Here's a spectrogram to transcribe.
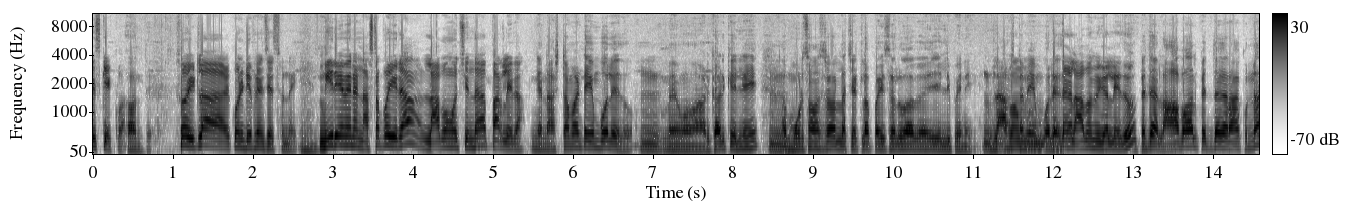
రిస్క్ ఎక్కువ. అంతే. సో ఇట్లా కొన్ని డిఫరెన్సెస్ ఉన్నాయి. మీరు ఏమైనా నష్టపోయిరా? లాభం వచ్చిందా? పర్లేదా? ఇంకా నష్టం అంటే ఏం పోలేదు. మేము. అడికాడికి వెళ్ళి మూడు సంవత్సరాల చెట్ల పైసలు అవి వెళ్ళిపోయినాయి. లాభం ఏం పోలేదు. లాభం మిగలేదు. పెద్ద లాభాలు పెద్దగా రాకున్నా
